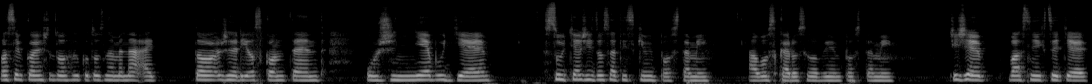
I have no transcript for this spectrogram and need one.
vlastne v konečnom dôsledku to znamená aj to, že Reels content už nebude súťažiť so statickými postami alebo s karuselovými postami. Čiže vlastne chcete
